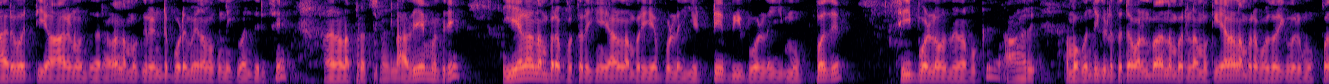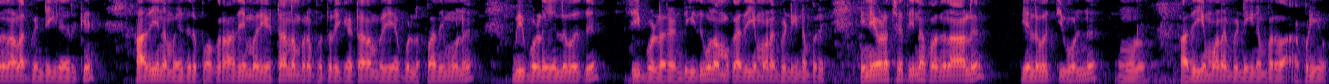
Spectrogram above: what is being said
அறுபத்தி ஆறுன்னு வந்ததுனால நமக்கு ரெண்டு போர்டுமே நமக்கு இன்றைக்கி வந்துருச்சு. அதனால் பிரச்சனை இல்லை. அதே மாதிரி ஏழாம் நம்பரை பொறுத்த வரைக்கும் ஏழாம் நம்பர் ஏ போர்டில் எட்டு பி போர்டில் முப்பது சி போர்டில் வந்து நமக்கு ஆறு. நமக்கு வந்து கிட்டத்தட்ட ஒன்பதாம் நம்பர் நமக்கு ஏழாம் நம்பரை பொறுத்த வரைக்கும் ஒரு முப்பது நாளாக பெண்டிங்கில் இருக்குது அதையும் நம்ம எதிர்பார்க்குறோம். அதே மாதிரி எட்டாம் நம்பரை பொறுத்த வரைக்கும் எட்டாம் நம்பர் ஏ போர்டில் பதிமூணு பி போர்டில் எழுபது சி போர்டில் ரெண்டு. இதுவும் நமக்கு அதிகமான பெண்டிங் நம்பர். இன்னையோட சேர்த்திங்கன்னா பதினாலு எழுபத்தி ஒன்று மூணு. அதிகமான பெண்டிங் நம்பர் தான். அப்படியும்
